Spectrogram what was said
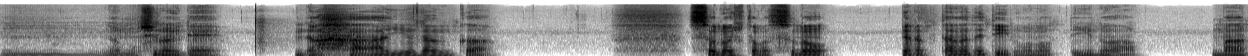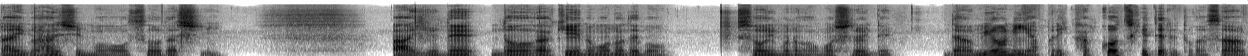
うん、面白いね。ああいうなんか、その人の素のキャラクターが出ているものっていうのは、まあライブ配信もそうだし、ああいうね、動画系のものでも、そういうものが面白いね。だから妙にやっぱり格好つけてるとかさ、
